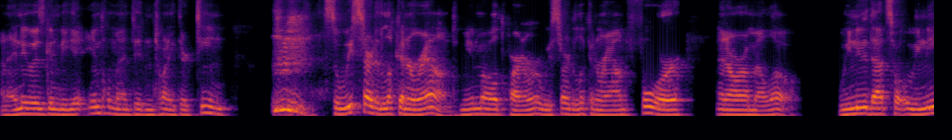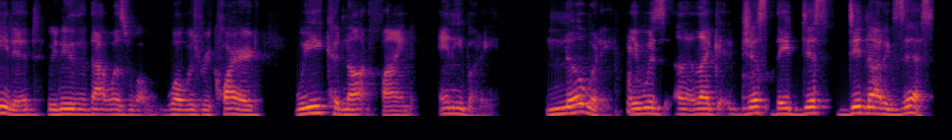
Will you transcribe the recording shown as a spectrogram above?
and I knew it was going to be implemented in 2013. so we started looking around. Me and my old partner, we started looking around for an RMLO. We knew that's what we needed. We knew that that was what what was required. We could not find anybody nobody it was uh, like just they just did not exist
